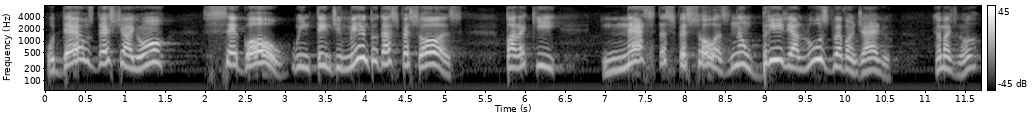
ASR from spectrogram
o Deus deste Aion cegou o entendimento das pessoas para que nestas pessoas não brilha a luz do Evangelho. Já imaginou?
